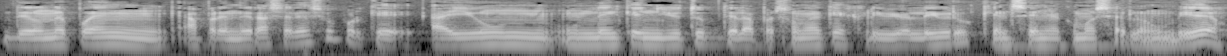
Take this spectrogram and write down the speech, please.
de donde pueden aprender a hacer eso, porque hay un, un link en YouTube de la persona que escribió el libro que enseña cómo hacerlo en un video.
